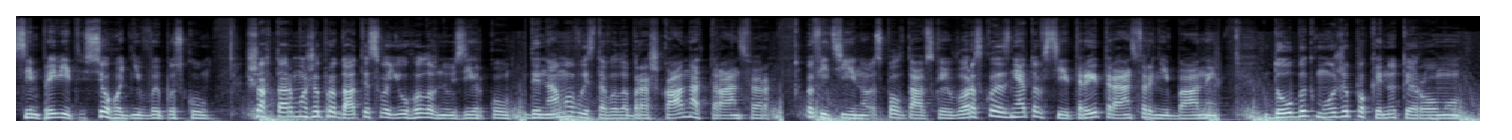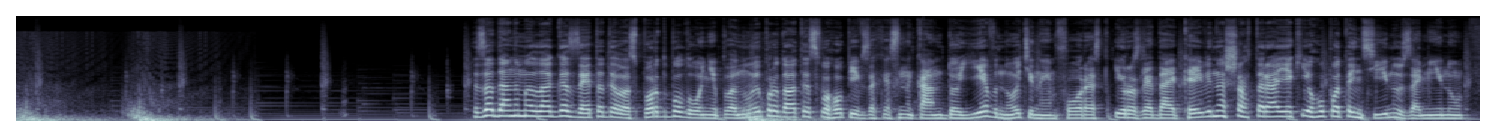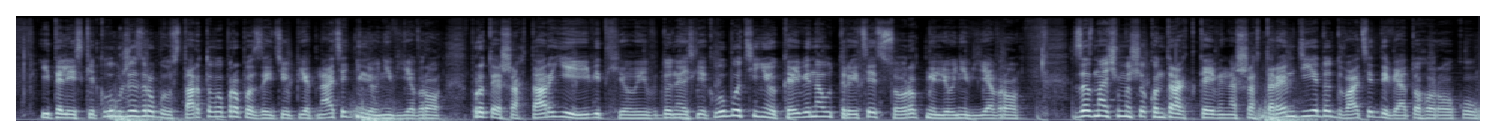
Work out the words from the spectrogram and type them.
Всім привіт! Сьогодні в випуску. Шахтар може продати свою головну зірку. Динамо виставила брашка на трансфер. Офіційно з Полтавської Ворскли знято всі три трансферні бани. Довбик може покинути Рому. За даними La Gazzetta dello Sport, Болоні планує продати свого півзахисника Ндоє в Nottingham Форест і розглядає Кевіна Шахтара як його потенційну заміну. Італійський клуб вже зробив стартову пропозицію 15 мільйонів євро. Проте Шахтар її відхилив. Донецький клуб оцінює Кевіна у 30-40 мільйонів євро. Зазначимо, що контракт Кевіна з Шахтарем діє до 29-го року.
